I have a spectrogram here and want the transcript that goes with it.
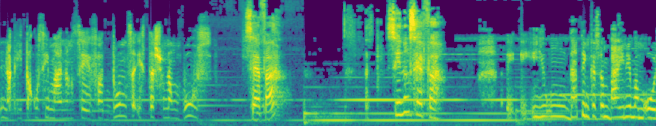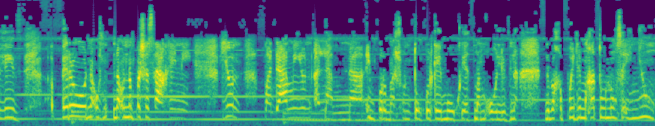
nakita ko si Manang Sefa dun sa istasyon ng bus. Sefa? Sinong Sefa? Ay, ay, Yung dating kasambahay ni Ma'am Olive. Pero naun nauna pa siya sa akin eh. Yun, madami yun alam na impormasyon tungkol kay Muki at Ma'am Olive na, na baka pwede makatulong sa inyo.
